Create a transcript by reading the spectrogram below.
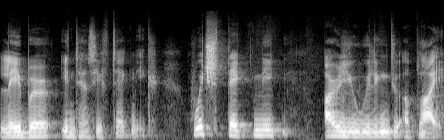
labor intensive technique. Which technique are you willing to apply?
